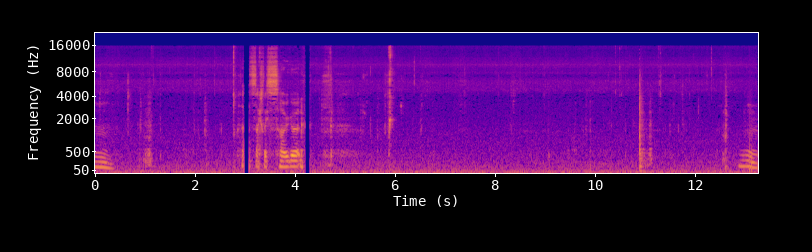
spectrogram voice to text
Mmm. That's actually so good. Hmm.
